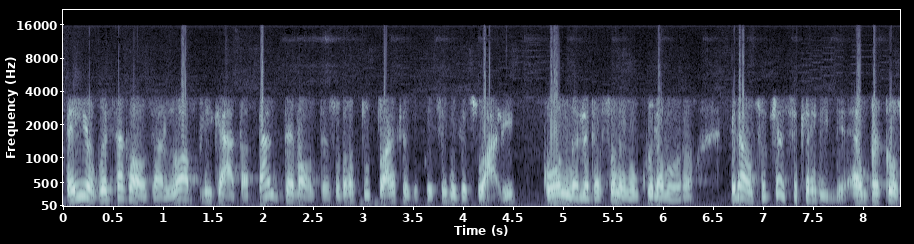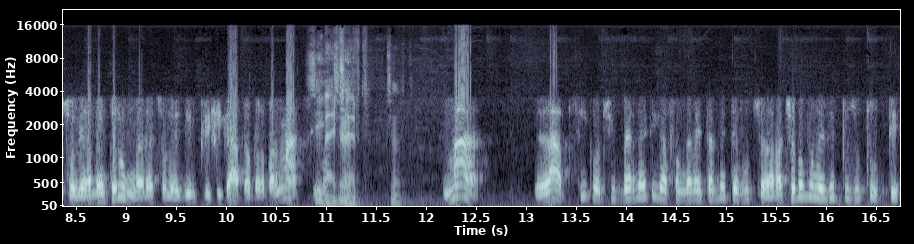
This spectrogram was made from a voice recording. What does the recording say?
E io questa cosa l'ho applicata tante volte, soprattutto anche su questioni sessuali, con le persone con cui lavoro, ed ha un successo incredibile. È un percorso veramente lungo, adesso l'ho esemplificato proprio al massimo. Beh, certo. Ma la psicocibernetica fondamentalmente funziona. Faccio proprio un esempio su tutti.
